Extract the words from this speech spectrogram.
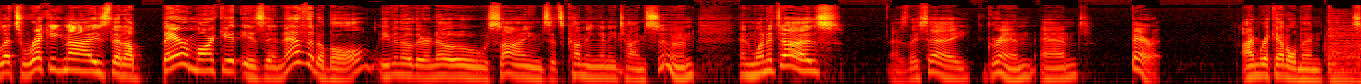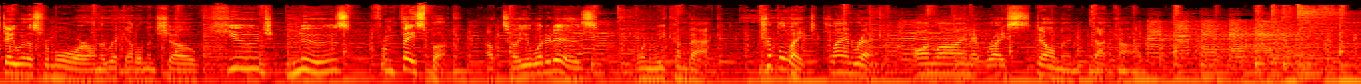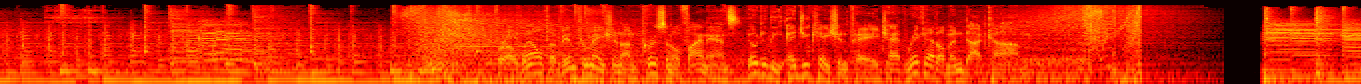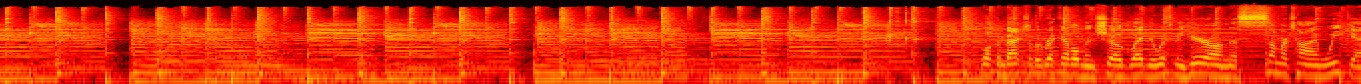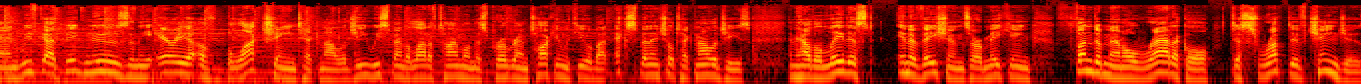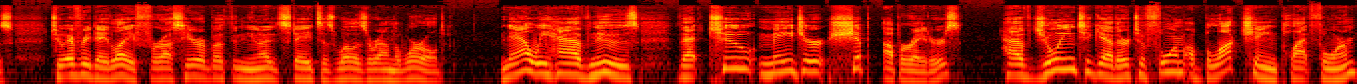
Let's recognize that a bear market is inevitable, even though there are no signs it's coming anytime soon. And when it does, as they say, grin and bear it. I'm Rick Edelman. Stay with us for more on The Rick Edelman Show. Huge news from Facebook. I'll tell you what it is when we come back. 888 Plan Ric, online at ricedelman.com. For a wealth of information on personal finance, go to the education page at ricedelman.com. Welcome back to the Rick Edelman Show. Glad you're with me here on this summertime weekend. We've got big news in the area of blockchain technology. We spend a lot of time on this program talking with you about exponential technologies and how the latest innovations are making fundamental, radical, disruptive changes to everyday life for us here, both in the United States as well as around the world. Now we have news that two major ship operators have joined together to form a blockchain platform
